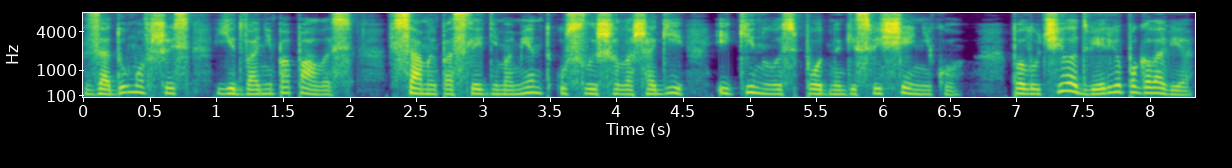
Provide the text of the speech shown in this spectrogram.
Задумавшись, едва не попалась. В самый последний момент услышала шаги и кинулась под ноги священнику. Получила дверью по голове,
